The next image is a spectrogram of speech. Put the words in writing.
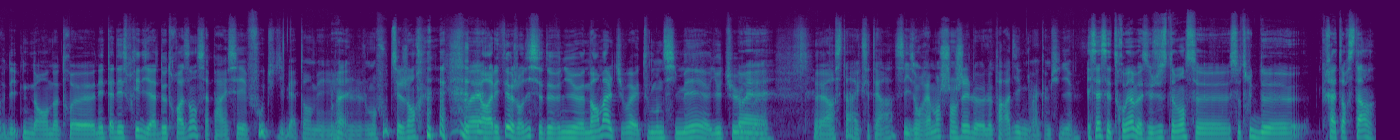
Euh, dans notre état d'esprit d'il y a 2-3 ans, ça paraissait fou. Tu te dis, mais attends, mais je, m'en fous de ces gens. Ouais. en réalité, aujourd'hui, c'est devenu normal, tu vois, et tout le monde s'y met, YouTube. Insta, etc. Ils ont vraiment changé le, paradigme, comme tu dis. Et ça, c'est trop bien parce que justement, ce, ce truc de créateur star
